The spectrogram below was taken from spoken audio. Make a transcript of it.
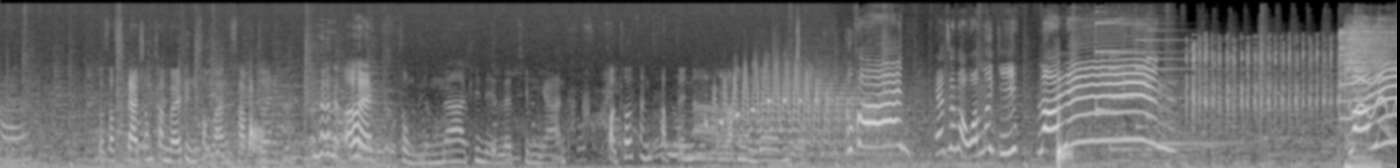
ค่ะกด subscribe ช่องฟันไว้ถึง2ล้านซับด้วยนะ โอเค สมน้ำหน้าพี่เนทและทีมงาน ขอโทษแฟนคลับด้วยนะรักเหมือนเดิมทุกคนแค่จะบอกว่าเมื่อกี้ล้อเล่นล้อเล่น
